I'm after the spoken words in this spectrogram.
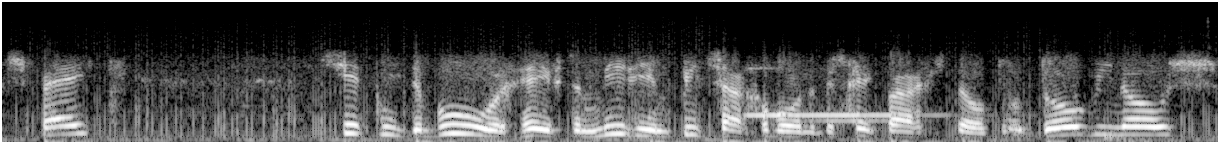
Spijk. Sidney de Boer heeft een medium pizza gewonnen, beschikbaar gesteld door Domino's.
